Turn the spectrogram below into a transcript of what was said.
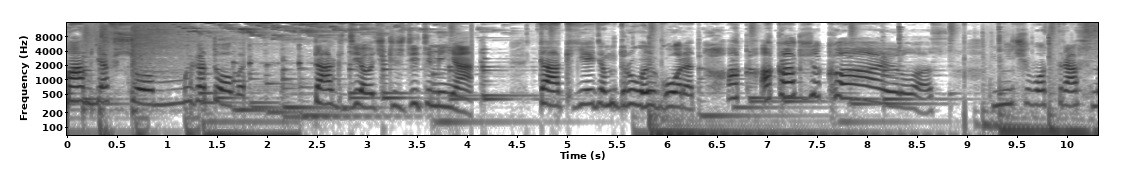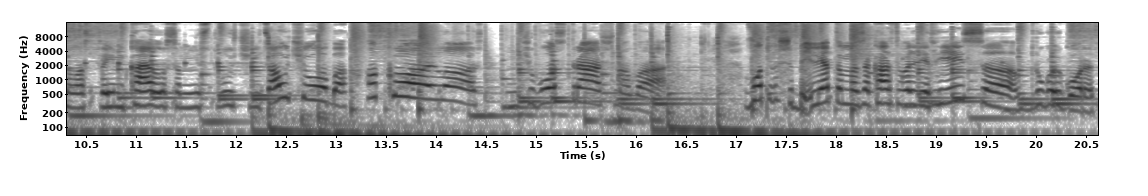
Мам, я все, мы готовы. Так, девочки, ждите меня. Так, едем в другой город. А, а как же Кайлос? Ничего страшного с твоим Кайлосом не случится. А учеба? А Кайлос? Ничего страшного. Вот наши билеты, мы заказывали рейс э, в другой город.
